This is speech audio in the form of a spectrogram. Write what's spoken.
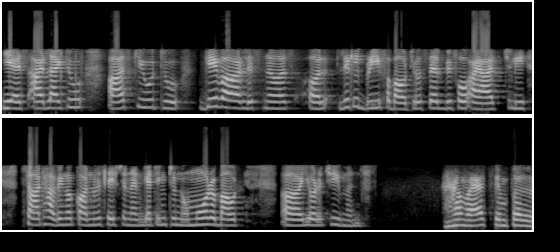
Yes, I'd like to ask you to give our listeners a little brief about yourself before I actually start having a conversation and getting to know more about uh, your achievements. I'm as simple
